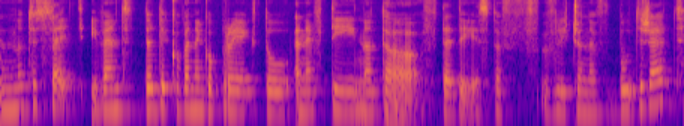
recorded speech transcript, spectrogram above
no to site event dedykowanego projektu NFT, no to hmm. wtedy jest to w, wliczone w budżet.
